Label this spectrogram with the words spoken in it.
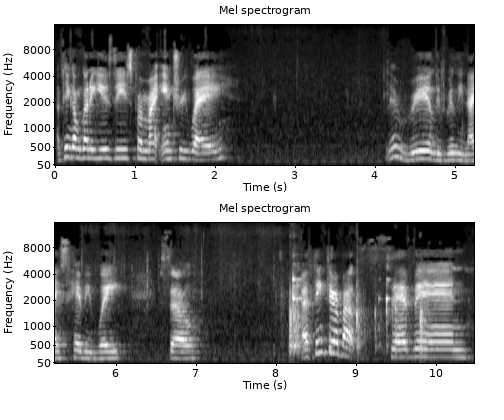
I think I'm gonna use these for my entryway. They're really, really nice heavy weight. So I think they're about seven,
